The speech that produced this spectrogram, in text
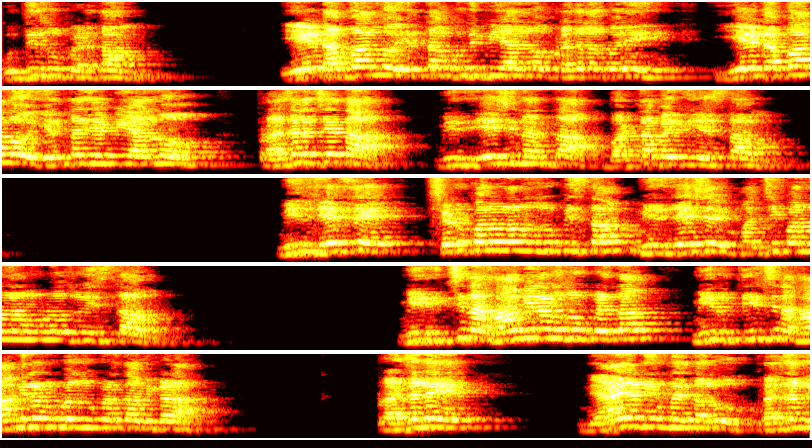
గుద్ది చూపెడతాం. ఏ డబ్బాల్లో ఎంత గుదిపియాలో ప్రజలతోని ఏ డబ్బాల్లో ఎంత చెప్పియాలో ప్రజల చేత మీరు చేసినంత బట్ట చేస్తాం. మీరు చేసే చెడు పనులను చూపిస్తాం మీరు చేసే మంచి పనులను కూడా చూపిస్తాం. మీరు ఇచ్చిన హామీలను చూపెడతాం మీరు తీర్చిన హామీలను కూడా చూపెడతాం ఇక్కడ. ప్రజలే న్యాయ నిర్ణేతలు ప్రజలు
